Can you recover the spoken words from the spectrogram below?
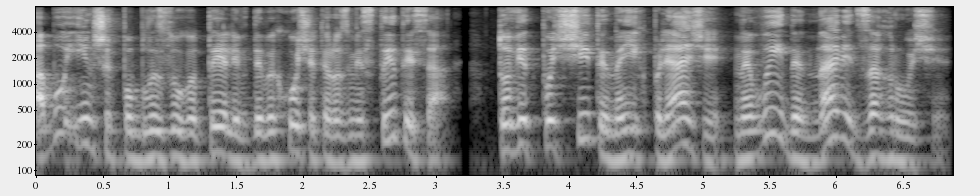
або інших поблизу готелів, де ви хочете розміститися, то відпочити на їх пляжі не вийде навіть за гроші.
